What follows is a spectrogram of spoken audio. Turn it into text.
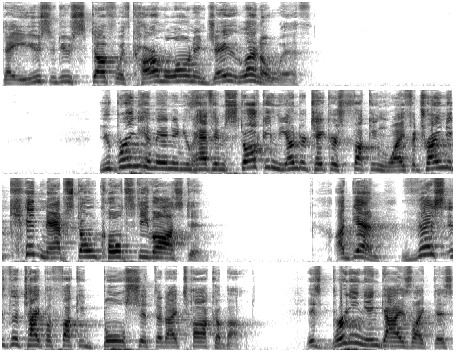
that you used to do stuff with Karl Malone and Jay Leno with. You bring him in and you have him stalking The Undertaker's fucking wife and trying to kidnap Stone Cold Steve Austin. Again, this is the type of fucking bullshit that I talk about. Is bringing in guys like this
